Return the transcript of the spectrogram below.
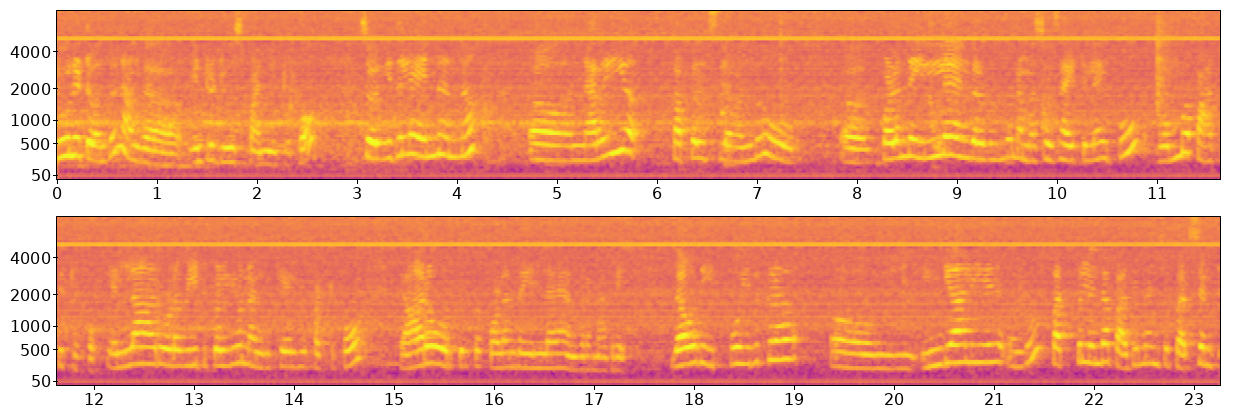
யூனிட் வந்து நாங்கள் இன்ட்ரடியூஸ் பண்ணிகிட்ருக்கோம் ஸோ இதில் என்னென்னா நிறைய கப்பல்ஸில் வந்து குழந்தை இல்லைங்கிறது வந்து நம்ம சொசைட்டியில் இப்போது ரொம்ப பார்த்துட்ருக்கோம் எல்லாரோட வீட்டுக்குள்ளேயும் நாங்கள் கேள்விப்பட்டிருக்கோம் யாரோ ஒருத்தருக்கு குழந்தை இல்லைங்கிற மாதிரி. அதாவது இப்போ இருக்கிற இந்தியாலேயே வந்து பத்துலேருந்து பதினஞ்சு பர்சன்ட்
